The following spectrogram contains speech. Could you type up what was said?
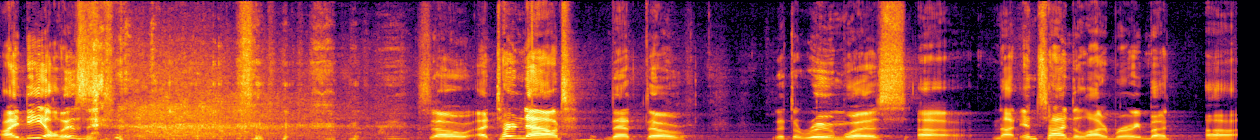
ideal, is it? so it turned out that the, that the room was uh, not inside the library, but uh,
